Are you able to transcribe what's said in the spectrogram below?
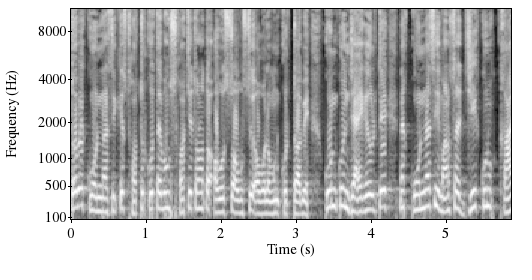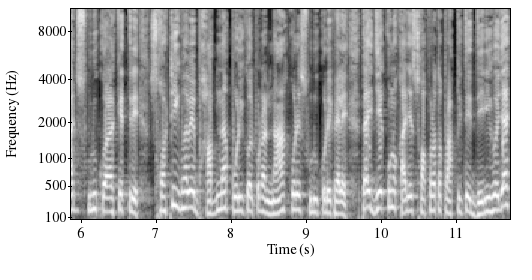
তবে কন্যাশ্রীকে সতর্কতা এবং সচেতনতা অবশ্যই অবশ্যই অবলম্বন করতে হবে। কোন কোন জায়গাগুলিতে না কন্যাশ্রী মানুষরা যে কোনো কাজ শুরু করার ক্ষেত্রে সঠিকভাবে ভাবনা পরিকল্পনা না করে শুরু করে ফেলে। তাই যে কোনো কাজের সফলতা প্রাপ্তিতে দেরি হয়ে যায়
